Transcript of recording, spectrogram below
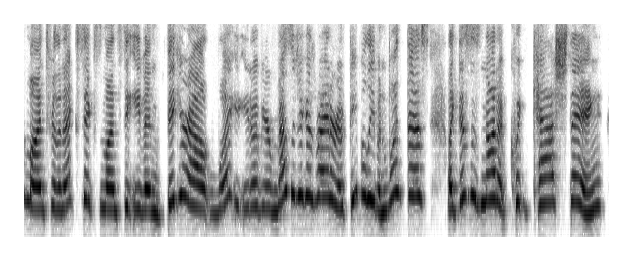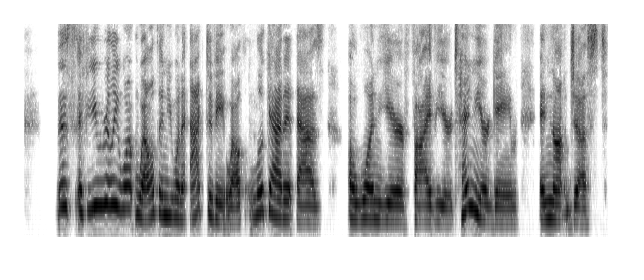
a month for the next six months to even figure out what, you know, if your messaging is right or if people even want this. Like, this is not a quick cash thing. This, if you really want wealth and you want to activate wealth, look at it as a one year, five year, 10 year game and not just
